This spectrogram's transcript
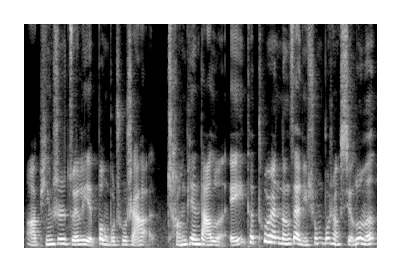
啊，平时嘴里也蹦不出啥长篇大论，诶，他突然能在你胸部上写论文，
